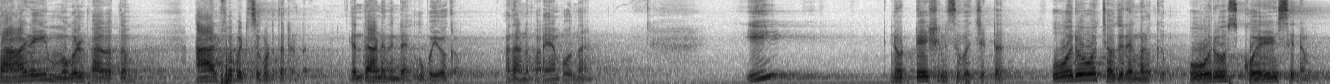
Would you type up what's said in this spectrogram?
താഴെയും മുകൾ ഭാഗത്തും ആൽഫബറ്റ്സ് കൊടുത്തിട്ടുണ്ട്. എന്താണ് ഇതിന്റെ ഉപയോഗം? അതാണ് പറയാൻ പോകുന്നത്. ഈ നൊട്ടേഷൻസ് വെച്ചിട്ട് ഓരോ ചതുരങ്ങൾക്കും ഓരോ സ്ക്വയേഴ്സിനും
